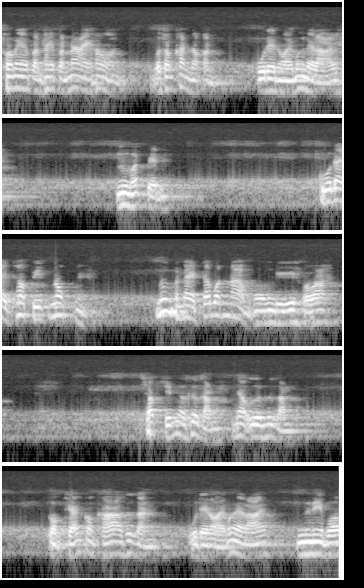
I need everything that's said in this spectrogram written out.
พ่อแม่ปันให้ปันหน้าเฮาว่าสำคัญดอกกันกูได้หน่อยมึงได้หลายมันเหมือนเป็น กูได้ท่อปีกนกเนี่ยมึงมันได้ตะวันน้ำหงดีเพราะว่าทรัพย์สินก็คือกันแนวอื่นคือกัน กองแขนกองขาคือกันกูได้หน่อยเมึงได้ายนี่บอ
